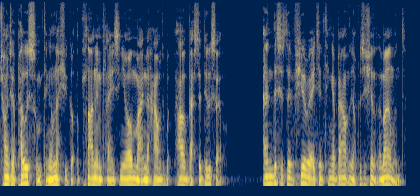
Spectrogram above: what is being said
trying to oppose something unless you've got the plan in place in your own mind of how, to, how best to do so. And this is the infuriating thing about the opposition at the moment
